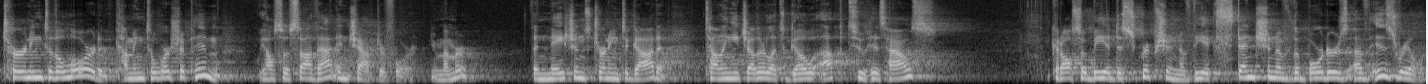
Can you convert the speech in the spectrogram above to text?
turning to the Lord and coming to worship Him. We also saw that in chapter 4. You remember? The nations turning to God and telling each other, let's go up to His house. It could also be a description of the extension of the borders of Israel,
